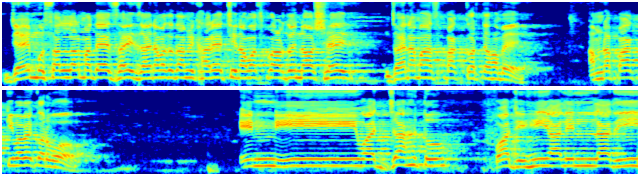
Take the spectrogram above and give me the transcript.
যে মুসাল্লার মাঝে, সেই জয়নামাজে আমি খারেছি নামাজ পড়ার জন্য সেই জয়নামাজ পাক করতে হবে। আমরা পাক কীভাবে করব? ইন্নি ওয়াজ্জাহতু ওয়াজহিয়া লিল্লাযী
